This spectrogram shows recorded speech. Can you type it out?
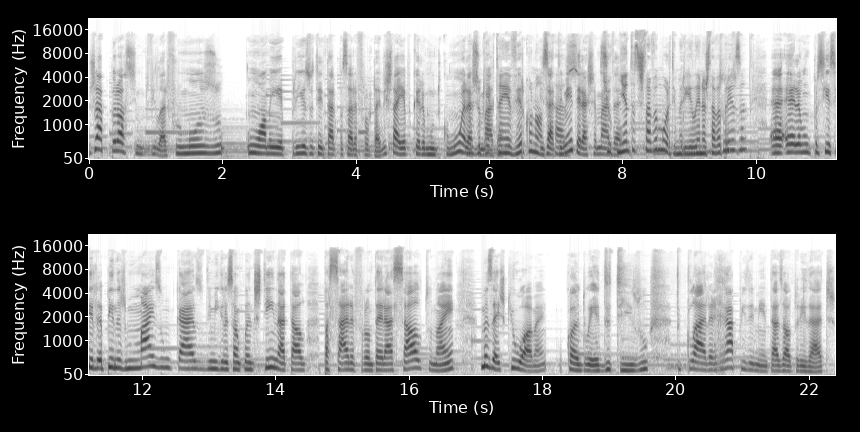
já próximo de Vilar Formoso, um homem é preso a tentar passar a fronteira. Isto à época era muito comum, era Mas chamada... o que é que tem a ver com o nosso Exatamente, caso? era chamada... Se o 500 estava morto e Maria Helena estava Tudo. presa? Uh, era um, parecia ser apenas mais um caso de imigração clandestina, a tal passar a fronteira a assalto, não é? Mas eis que o homem, quando é detido, declara rapidamente às autoridades:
